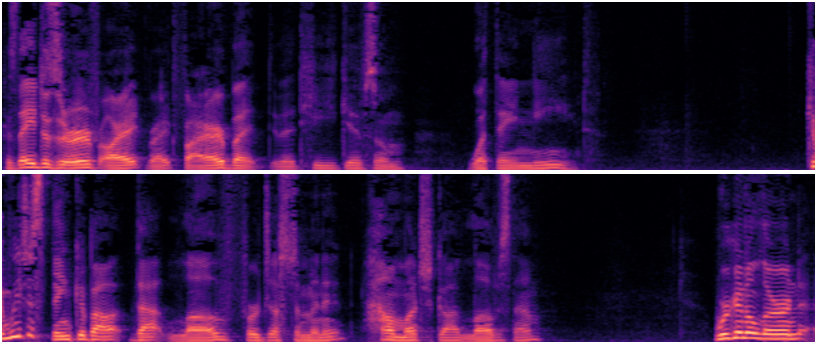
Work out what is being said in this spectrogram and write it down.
Because they deserve, all right, right, fire, but, but He gives them what they need. Can we just think about that love for just a minute? How much God loves them? We're going to learn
